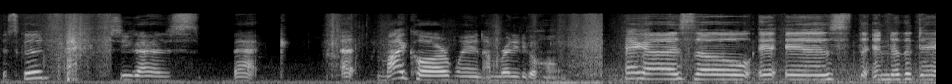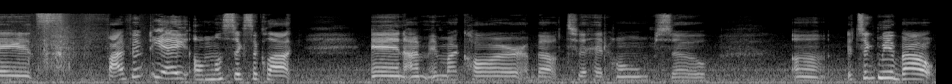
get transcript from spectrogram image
it's good. See you guys back at my car when I'm ready to go home. Hey guys, so it is the end of the day. It's 5.58, almost 6 o'clock, and I'm in my car about to head home. So uh, it took me about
